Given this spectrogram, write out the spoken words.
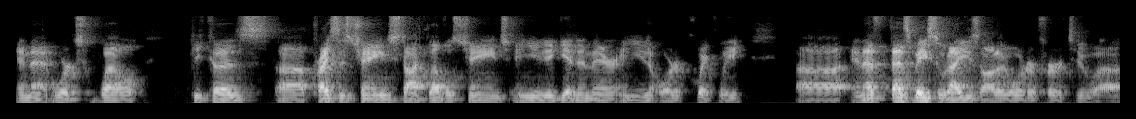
and that works well because uh, prices change, stock levels change, and you need to get in there and you need to order quickly. Uh, and that's that's basically what I use auto order for to, uh,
